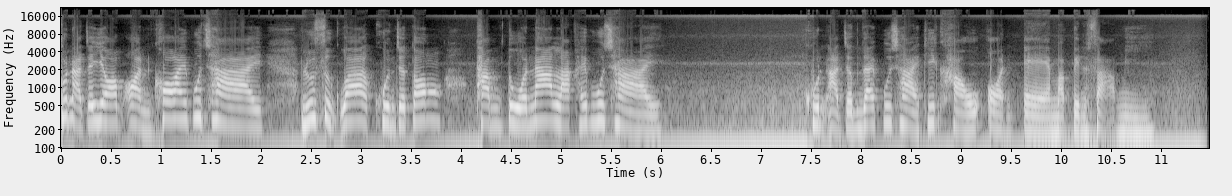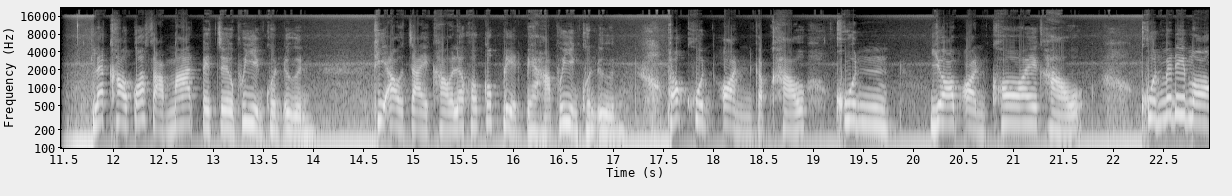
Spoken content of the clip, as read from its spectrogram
คุณอาจจะยอมอ่อนข้อให้ผู้ชาย รู้สึกว่าคุณจะต้องทำตัวน่ารักให้ผู้ชาย คุณอาจจะได้ผู้ชายที่เขาอ่อนแอมาเป็นสามี และเขาก็สามารถไปเจอผู้หญิงคนอื่น ที่เอาใจเขาแล้วเขาก็เปลี่ยนไปหาผู้หญิงคนอื่น เพราะคุณอ่อนกับเขา คุณยอมอ่อนข้อให้เขา คุณไม่ได้มอง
